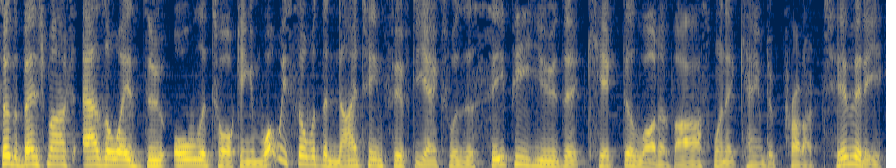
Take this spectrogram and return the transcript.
So the benchmarks, as always, do all the talking, and what we saw with the 1950X was a CPU that kicked a lot of ass when it came to productivity.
